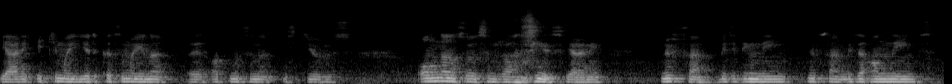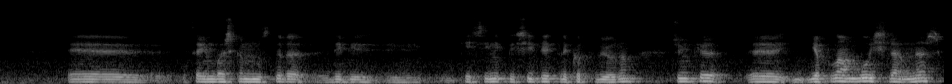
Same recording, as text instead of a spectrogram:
yani Ekim ayı yarı Kasım ayına e, atmasını istiyoruz. Ondan sonrasını razıyız yani. Lütfen bizi dinleyin, lütfen bizi anlayın. Ee, Sayın Başkanımız da dediği e, kesinlikle şiddetle katılıyorum. Çünkü e, yapılan bu işlemler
